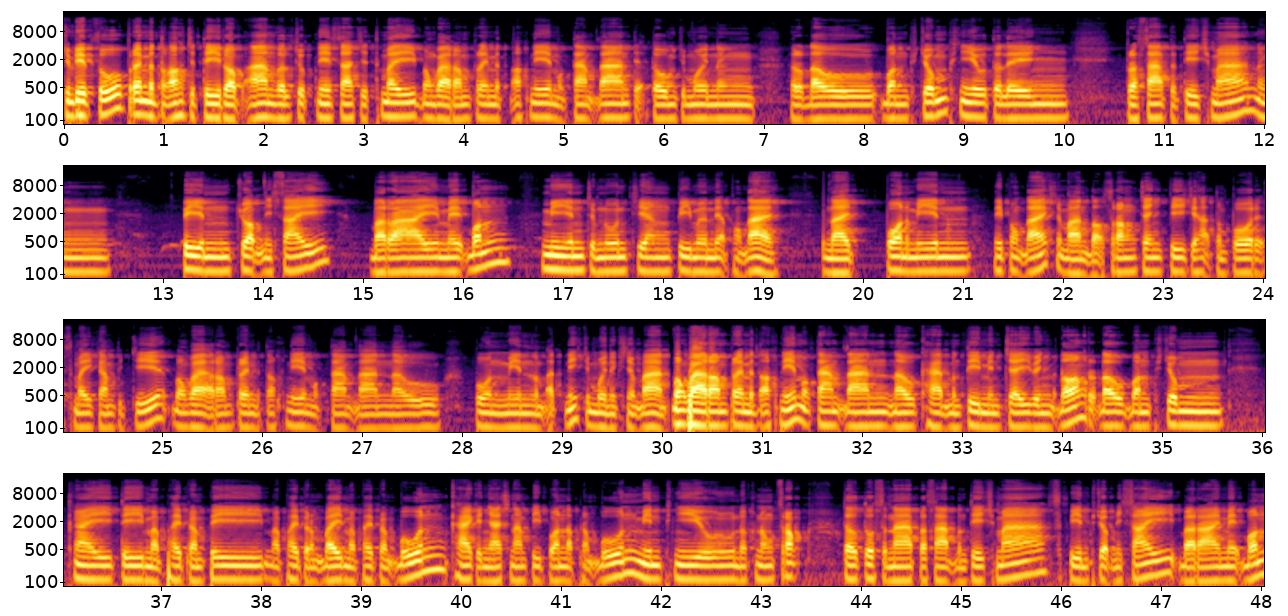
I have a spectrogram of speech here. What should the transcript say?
ជំរាបសួរប្រិយមិត្តទាំងអស់ជាទីរាប់អានវិលជួបគ្នាសាជាថ្មីបងប្អូនអារម្មណ៍ប្រិយមិត្តទាំងអស់គ្នាមកតាមដានតាក់ទងជាមួយនឹងរដូវបនភ្ជុំភ្ញៀវទៅលេង ប្រាសាទប្រទីឆ្មានិងពៀនជាប់និស័យបារាយមេបុនមាន ចំនួនជាង20000នាក់ផងដែរចំណែកព័ត៌មាននេះផងដែរខ្ញុំបានដកស្រង់ចេញពីគេហទំព័ររស្មីកម្ពុជាបងប្អូនអារម្មណ៍ប្រិយមិត្តទាំងគ្នាមកតាមដាននៅ ព័ត៌មានលម្អិតនេះជាមួយនឹងខ្ញុំបាទបងប្អូនអារម្មណ៍ប្រិយមិត្តអស់គ្នាមកតាមដាននៅខេត្តបន្ទាយមានជ័យវិញម្ដងរដូវបន់ភ្ជុំថ្ងៃទី27 28 29ខែកញ្ញាឆ្នាំ2019មានភ្ញៀវនៅក្នុងស្រុកទៅទស្សនាប្រាសាទបន្ទាយឆ្មាស្ពានភ្ជាប់និស័យបារាយមេបុន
